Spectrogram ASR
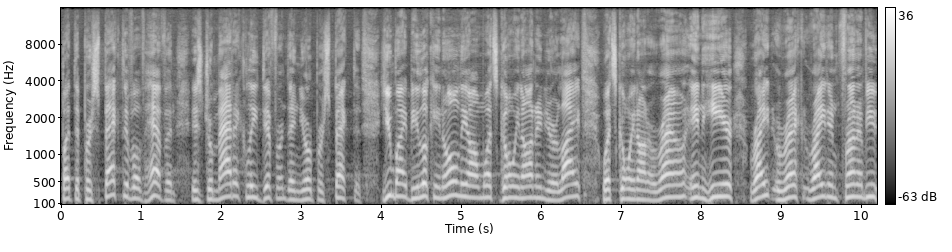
But the perspective of heaven is dramatically different than your perspective. You might be looking only on what's going on in your life, what's going on around in here, right right in front of you,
